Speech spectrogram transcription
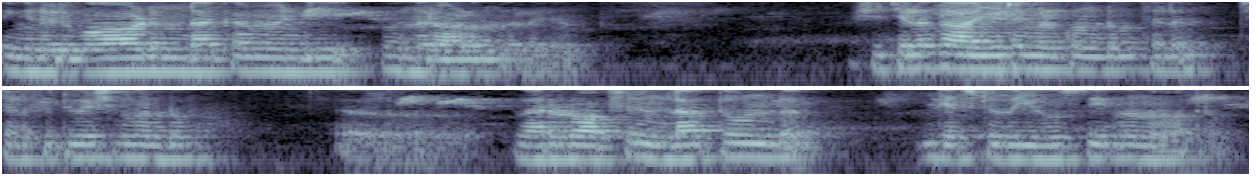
ഇങ്ങനെ ഒരുപാട് ഉണ്ടാക്കാൻ വേണ്ടി വന്ന ഒരാളൊന്നുമല്ല ഞാൻ. പക്ഷെ ചില സാഹചര്യങ്ങൾ കൊണ്ടും ചില ചില സിറ്റുവേഷൻ കൊണ്ടും വേറൊരു ഓപ്ഷൻ ഇല്ലാത്തതുകൊണ്ട് ജസ്റ്റ് അത് യൂസ് ചെയ്യുന്നെന്ന് മാത്രം.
